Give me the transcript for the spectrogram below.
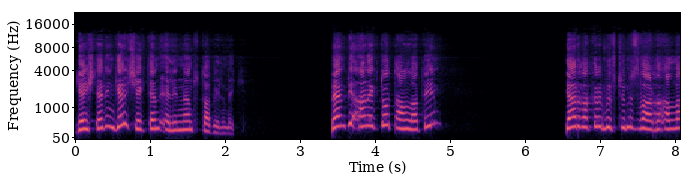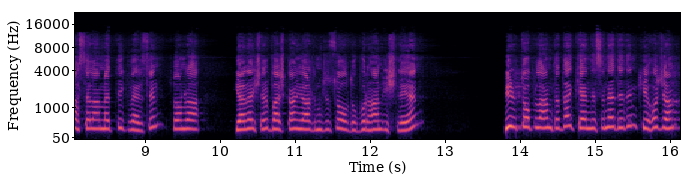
gençlerin gerçekten elinden tutabilmek. Ben bir anekdot anlatayım. Diyarbakır müftümüz vardı. Allah selametlik versin. Sonra Diyanet İşleri Başkan Yardımcısı oldu Burhan İşleyen. Bir toplantıda kendisine dedim ki hocam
